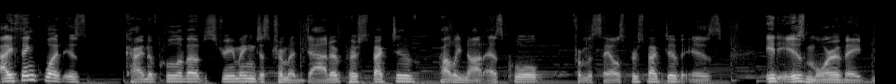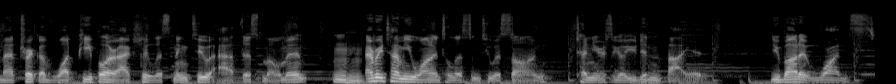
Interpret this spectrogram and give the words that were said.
I think what is kind of cool about streaming, just from a data perspective, probably not as cool from a sales perspective, is it is more of a metric of what people are actually listening to at this moment. Mm-hmm. Every time you wanted to listen to a song 10 years ago, you didn't buy it. You bought it once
